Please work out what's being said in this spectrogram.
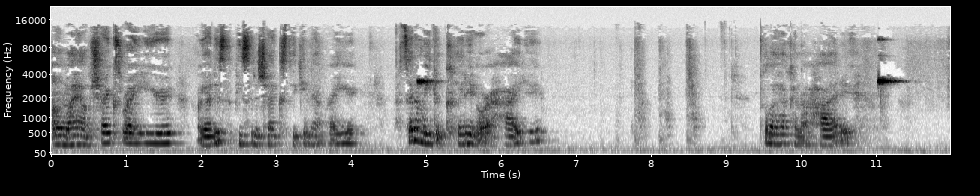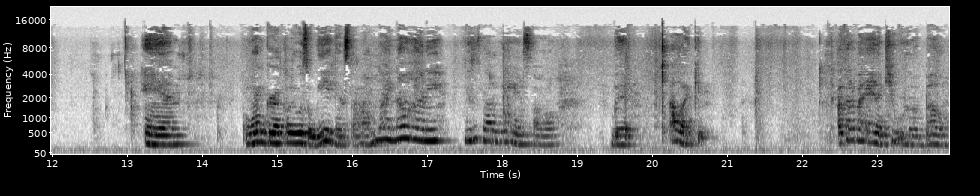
Um, I have tracks right here. Oh yeah, this is a piece of the track sticking out right here. I said I'm either cut it or hide it. I feel like I cannot hide it. And one girl thought it was a wig install. I'm like, no, honey, this is not a wig install. But I like it. I thought about adding a cute little bow.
